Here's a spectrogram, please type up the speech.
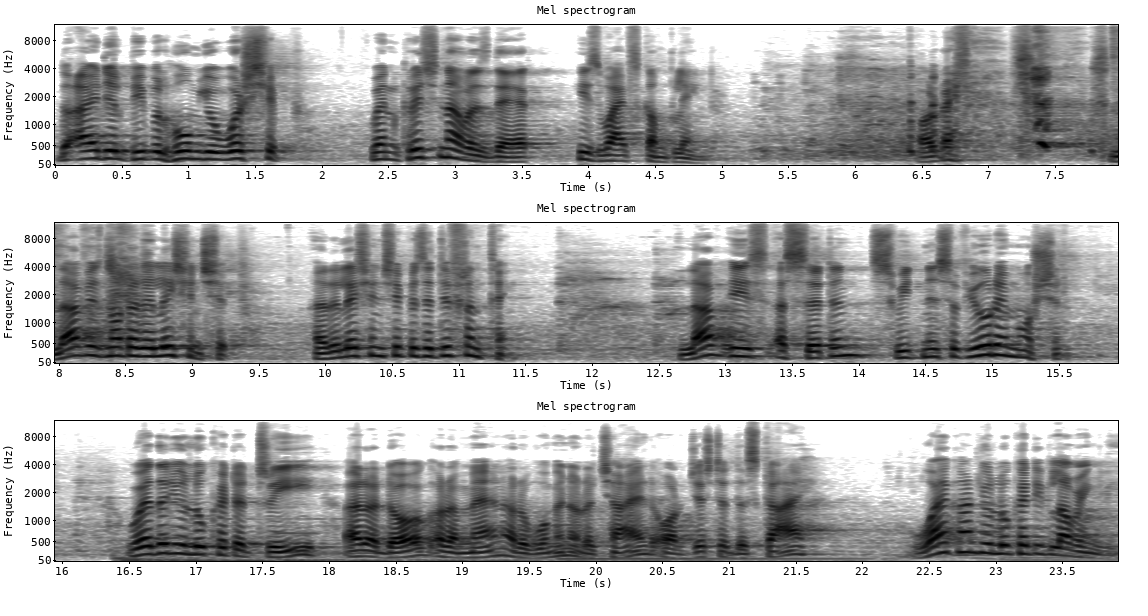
the ideal people whom you worship, when Krishna was there, his wives complained, all right? Love is not a relationship. A relationship is a different thing. Love is a certain sweetness of your emotion. Whether you look at a tree or a dog or a man or a woman or a child or just at the sky, why can't you look at it lovingly?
